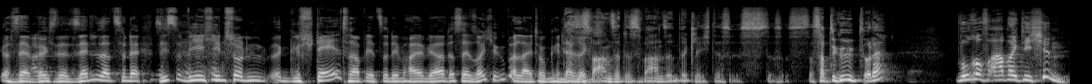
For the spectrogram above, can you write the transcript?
Das ist ja wirklich eine sensationell. Siehst du, wie ich ihn schon gestellt habe jetzt in dem halben Jahr, dass er solche Überleitungen Das hinkriegt? ist Wahnsinn, das ist Wahnsinn, wirklich. Das ist, das ist, das habt ihr geübt, oder? Worauf arbeite ich hin?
